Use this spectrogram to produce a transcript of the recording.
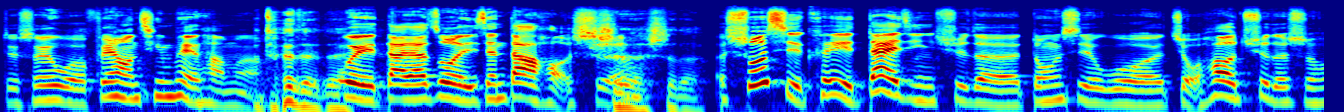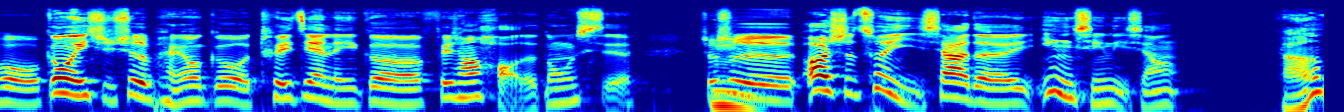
对，所以我非常钦佩他们，对对对，为大家做了一件大好事。是的，是的。说起可以带进去的东西，我九号去的时候，跟我一起去的朋友给我推荐了一个非常好的东西，嗯就是二十寸以下的硬行李箱。啊，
